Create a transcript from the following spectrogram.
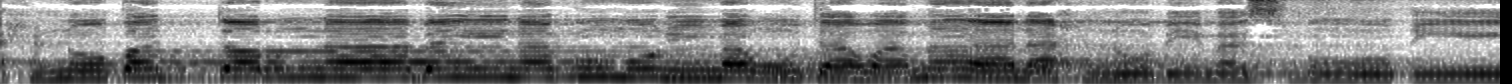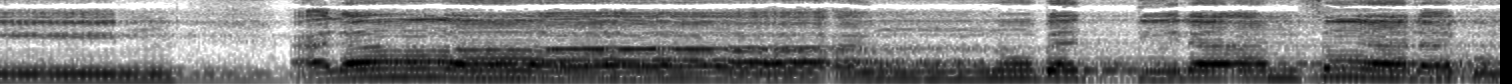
نحن قدرنا بينكم الموت وما نحن بمسبوقين. على أن نبدل أمثالكم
